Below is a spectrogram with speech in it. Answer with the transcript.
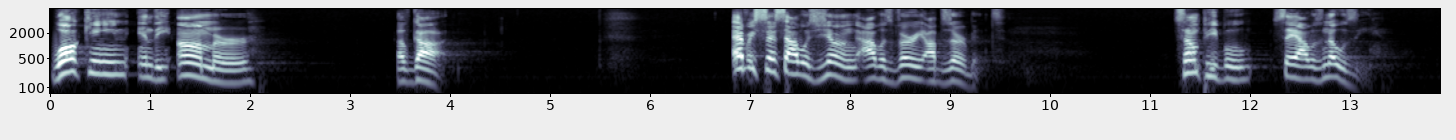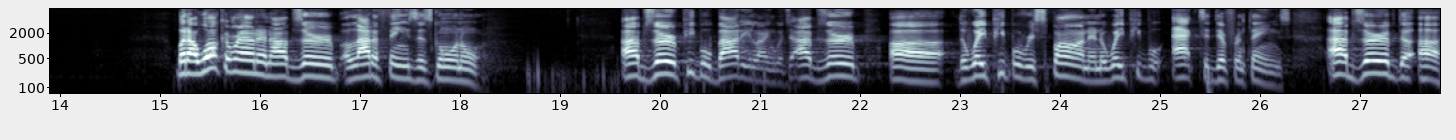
Walking in the armor of God. Ever since I was young, I was very observant. Some people say I was nosy. But I walk around and I observe a lot of things that's going on. I observe people' body language. I observe uh, the way people respond and the way people act to different things. I observed uh,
